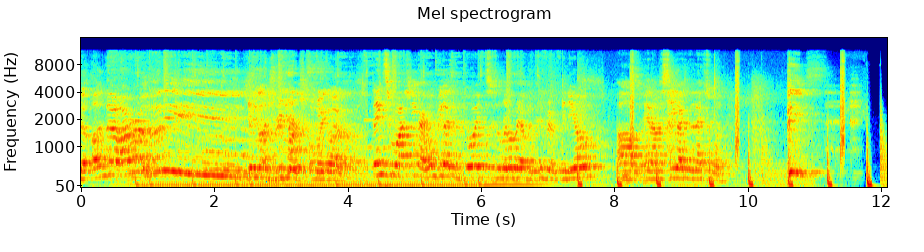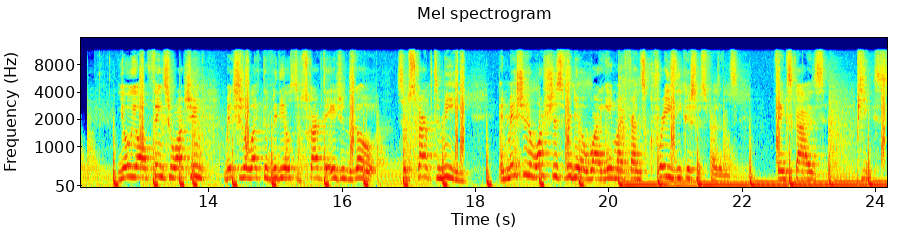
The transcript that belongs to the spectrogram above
The Under Armour hoodie. Yeah, you got dream merch. Oh my god. Thanks for watching. I hope you guys enjoyed. This was a little bit of a different video. Um, and I'm gonna see you guys in the next one. Peace! Yo, y'all, thanks for watching. Make sure to like the video, subscribe to Adrian the Goat, subscribe to me, and make sure to watch this video where I gave my friends crazy Christmas presents. Thanks, guys. Peace.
